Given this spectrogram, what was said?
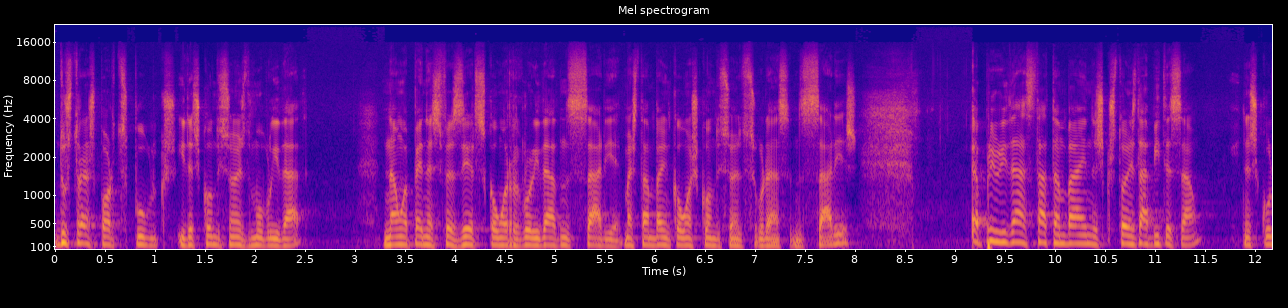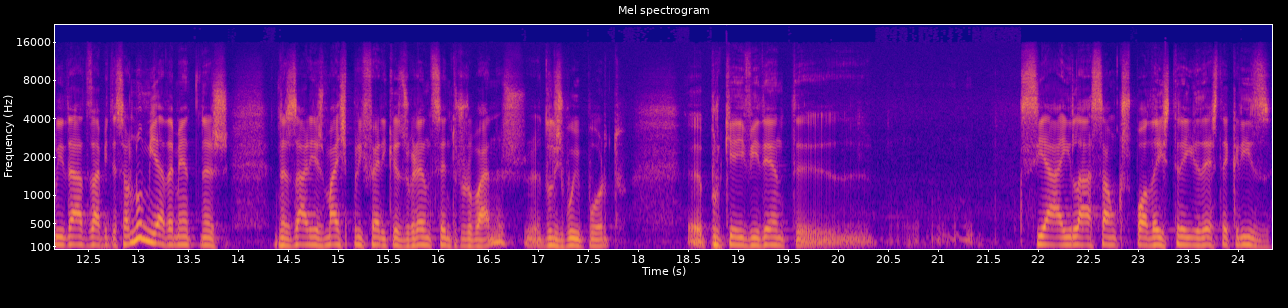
dos transportes públicos e das condições de mobilidade, não apenas fazer-se com a regularidade necessária, mas também com as condições de segurança necessárias. A prioridade está também nas questões da habitação, nas qualidades da habitação, nomeadamente nas, nas áreas mais periféricas dos grandes centros urbanos, de Lisboa e Porto, eh, porque é evidente que se há ilação que se pode extrair desta crise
